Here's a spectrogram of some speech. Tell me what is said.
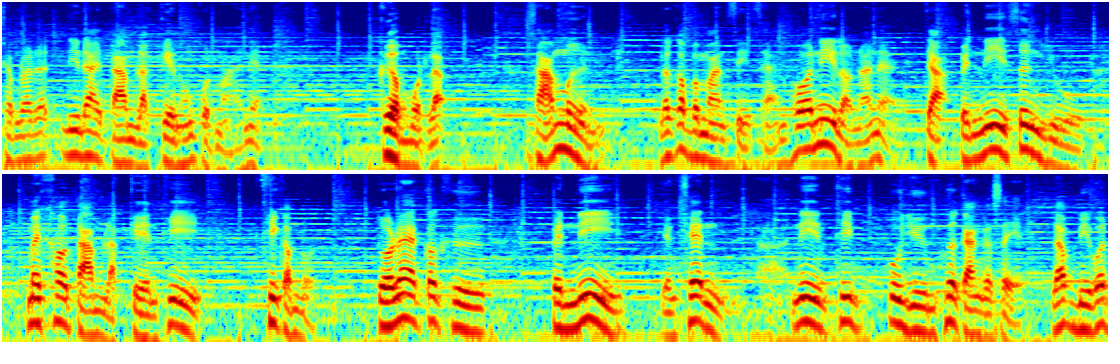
ชำระหนี้ได้ตามหลักเกณฑ์ของกฎหมายเนี่ยเกือบหมดแล้วสามหมื่นแล้วก็ประมาณ4ี่แสนเพราะว่าหนี้เหล่านั้นเนี่ยจะเป็นหนี้ซึ่งอยู่ไม่เข้าตามหลักเกณฑ์ที่ที่กำหนด ตัวแรกก็คือ เป็นหนี้อย่างเช่นอ่าหนี้ที่กู้ยืมเพื่อการเกษตร แล้วมีวัต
